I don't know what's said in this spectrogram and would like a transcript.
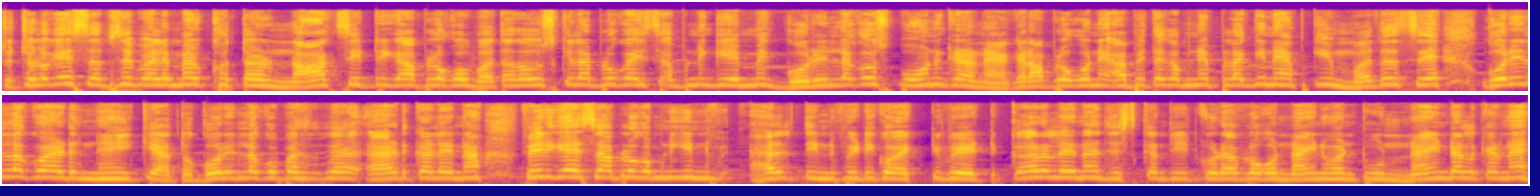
तो चलो गाइस सबसे पहले मैं खतरनाक सी ट्रिक आप लोगों को बताता हूँ। उसके लिए आप लोग अपने गेम में गोरिल्ला को स्पोन करना है। अगर आप लोगों ने अभी तक अपने प्लग इन ऐप की मदद से गोरिल्ला को ऐड नहीं किया तो गोरिल्ला को ऐड कर लेना। फिर गैस आप लोग अपनी हेल्थ इन्फिटी को एक्टिवेट कर लेना, जिसका कोड आप लोगों को नाइन वन टू नाइन डाल करना है।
